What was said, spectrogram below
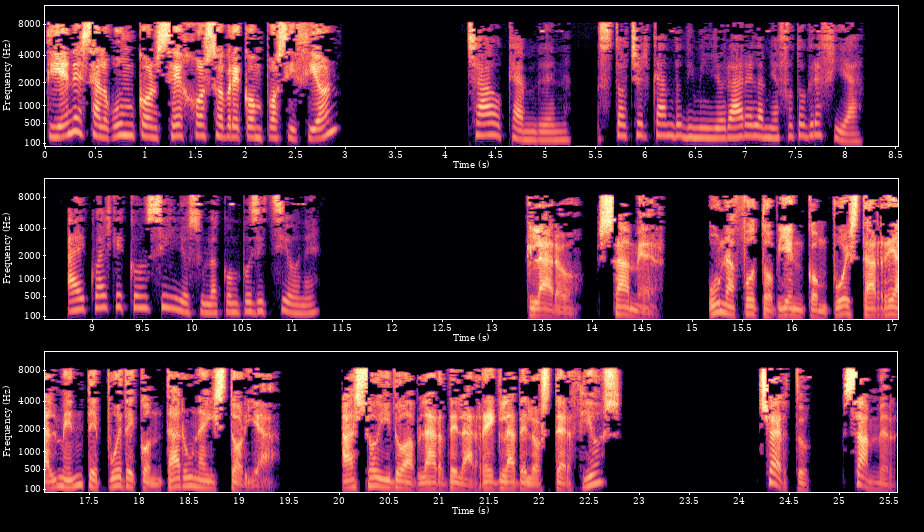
¿Tienes algún consejo sobre composición? Ciao Camden, sto cercando di migliorare la mia fotografia. Hai qualche consiglio sulla composizione? Claro, Summer. Una foto bien compuesta realmente puede contar una historia. ¿Has oído hablar de la regla de los tercios? Certo, Summer.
